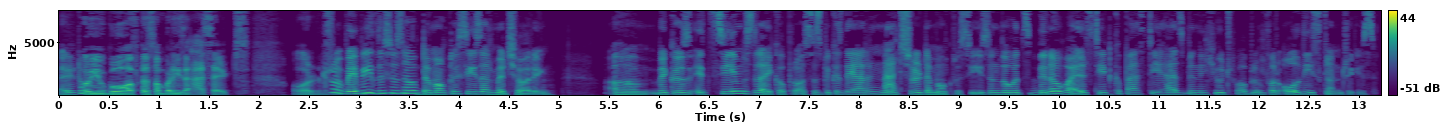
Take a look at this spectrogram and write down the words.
Right? Or you go after somebody's assets. Or True. Maybe this is how democracies are maturing. Um, because it seems like a process because they are in natural democracies and though it's been a while state capacity has been a huge problem for all these countries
